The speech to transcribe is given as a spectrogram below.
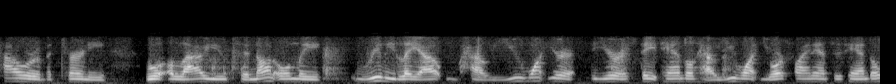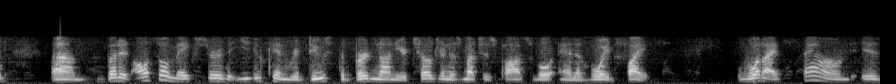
power of attorney will allow you to not only really lay out how you want your your estate handled, how you want your finances handled, um, but it also makes sure that you can reduce the burden on your children as much as possible and avoid fights. What I've found is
